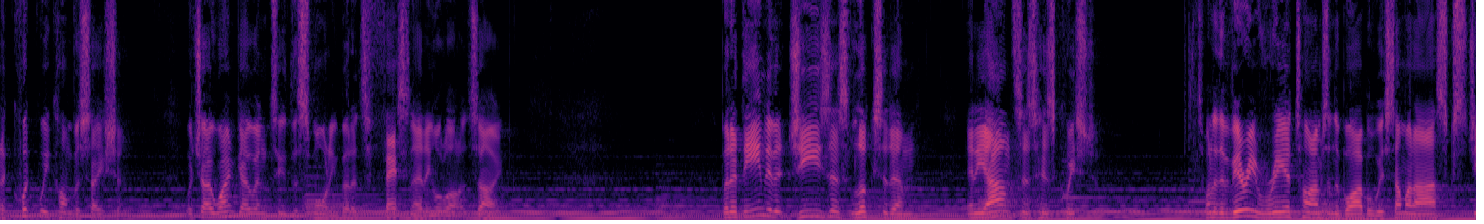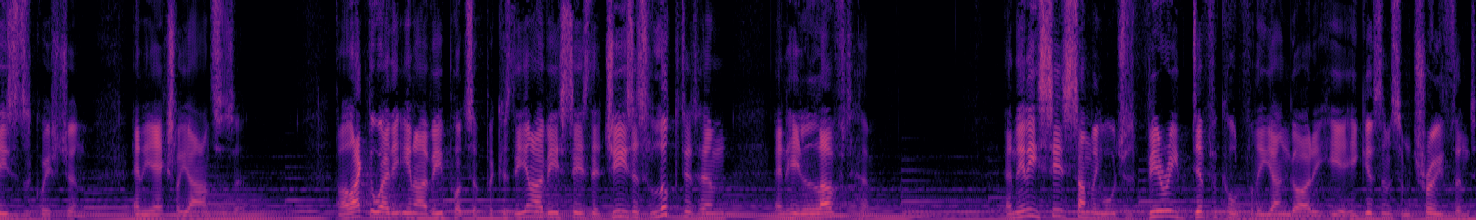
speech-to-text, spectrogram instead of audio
a quick wee conversation, which I won't go into this morning, but it's fascinating all on its own. But at the end of it, Jesus looks at him and he answers his question. It's one of the very rare times in the Bible where someone asks Jesus a question and he actually answers it. And I like the way the NIV puts it because the NIV says that Jesus looked at him and he loved him. And then he says something which was very difficult for the young guy to hear. He gives him some truth. And,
